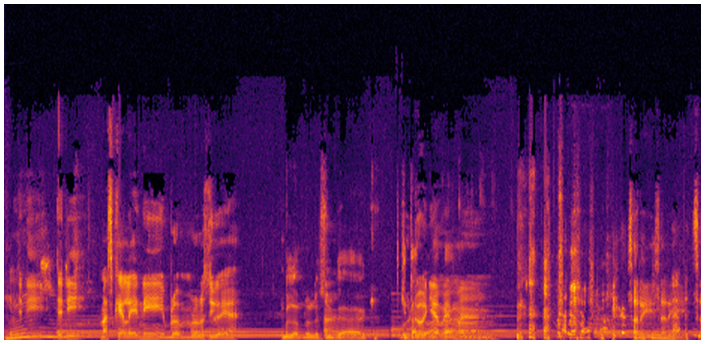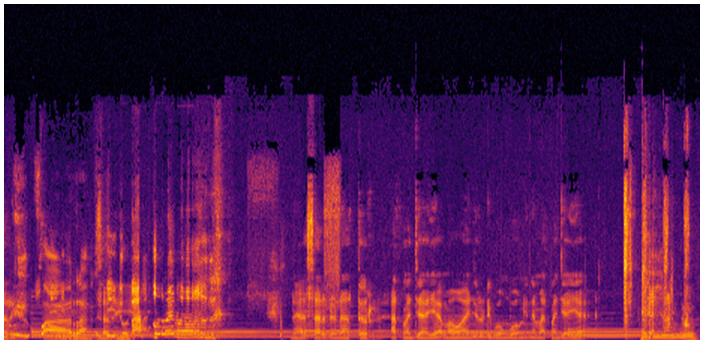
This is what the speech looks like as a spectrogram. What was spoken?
Jadi jadi Mas Kele ini belum lulus juga ya? Belum lulus Ah. juga. Kita Bodohnya doakan. memang. sorry, sorry, sorry. Parah. Sorry. di donatur emang Dasar donatur Atma Jaya mau aja lu dibohong-bohongin sama Atma Jaya. Aduh.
